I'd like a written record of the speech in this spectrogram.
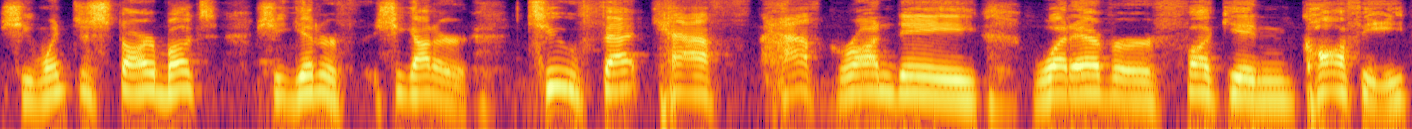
She went to Starbucks. She get her. She got her two fat calf half grande whatever fucking coffee,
